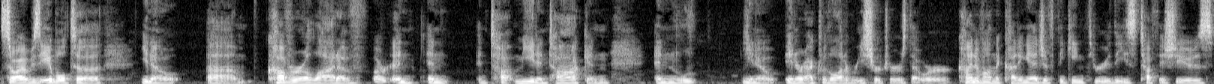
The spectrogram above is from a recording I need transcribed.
So i was able to you know um, cover a lot of or and and and talk, meet and talk and and you know interact with a lot of researchers that were kind of on the cutting edge of thinking through these tough issues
